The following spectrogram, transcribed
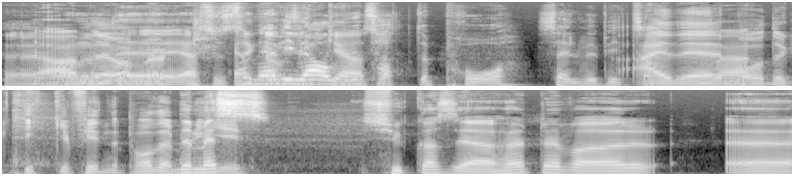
Det, Ja, men det var mørkt. jeg Ja, men jeg ville aldri Altså. tatt det på selve pizzaen. Nei, det må du ikke finne på. Det Det blir mest tjukkeste jeg har hørt, det var Uh,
